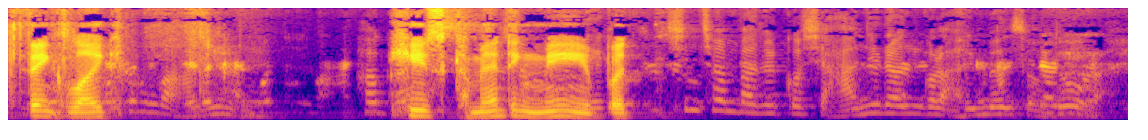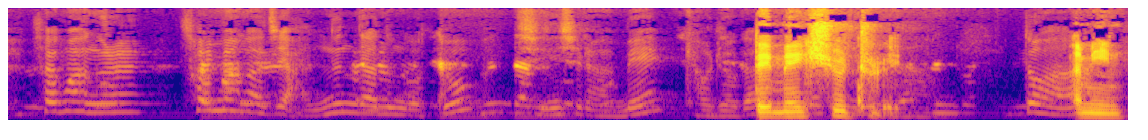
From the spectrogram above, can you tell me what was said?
think like he's commanding me, but they make sure to. I mean,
